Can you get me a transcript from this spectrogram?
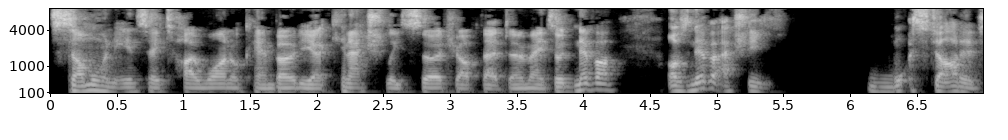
someone in say Taiwan or Cambodia can actually search up that domain. So it never, I was never actually started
